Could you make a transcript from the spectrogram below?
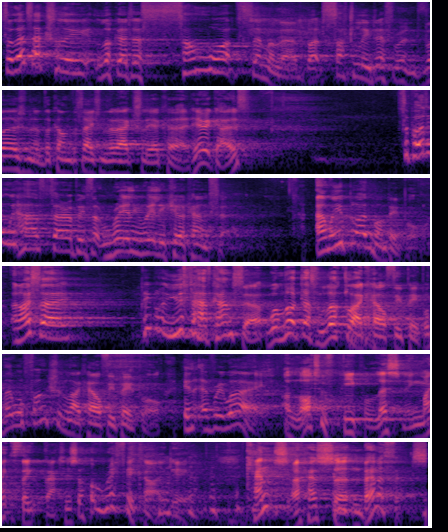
So let's actually look at a somewhat similar but subtly different version of the conversation that actually occurred. Here it goes. Supposing we have therapies that really, really cure cancer, and we apply them on people. And I say, people who used to have cancer will not just look like healthy people, they will function like healthy people in every way. A lot of people listening might think that is a horrific idea. cancer has certain benefits.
